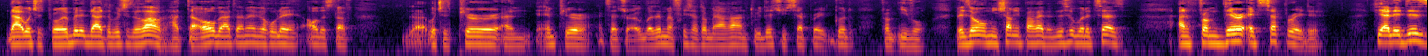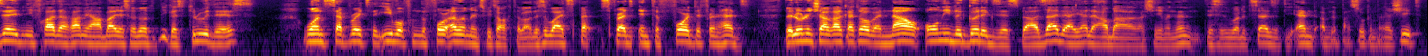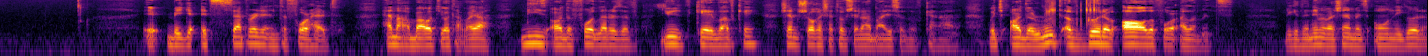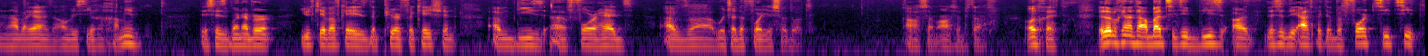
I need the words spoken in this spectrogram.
That which is prohibited, that which is allowed. All this stuff which is pure and impure, etc. Through this you separate good from evil. And this is what it says. And from there it's separated. Because through this, one separates the evil from the four elements we talked about. This is why it spe- spreads into four different heads. And now only the good exists. And then this is what it says at the end of the Pasuk in Bereshit. It, it's separated into four heads. These are the four letters of Yud Ke Vav Ke, Shem Kanan, which are the root of good of all the four elements. Because the name of Hashem is only good, and Havaya is obviously Chachamim. This is whenever Yud Ke Vav Ke is the purification of these uh, four heads, of uh, which are the four Yesodot. Awesome, awesome stuff. These are this is the aspect of the four tzitzit.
